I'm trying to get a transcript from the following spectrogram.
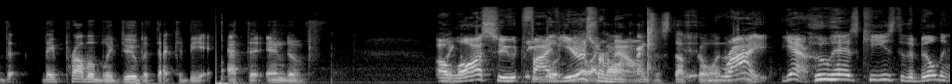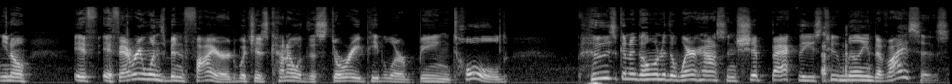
that they probably do, but that could be at the end of A Like, lawsuit five legal- years yeah, like from all now. kinds of stuff going on. right yeah who has keys to the building you know if if everyone's been fired which is kind of what the story people are being told who's going to go into the warehouse and ship back these 2 million devices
